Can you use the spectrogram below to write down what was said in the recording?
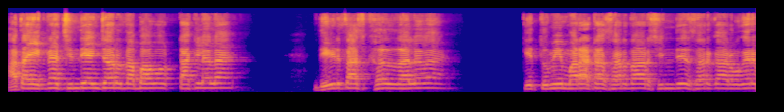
आता एकनाथ शिंदे यांच्यावर दबाव टाकलेला आहे. दीड तास खल झालेला आहे. की तुम्ही मराठा सरदार शिंदे सरकार वगैरे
